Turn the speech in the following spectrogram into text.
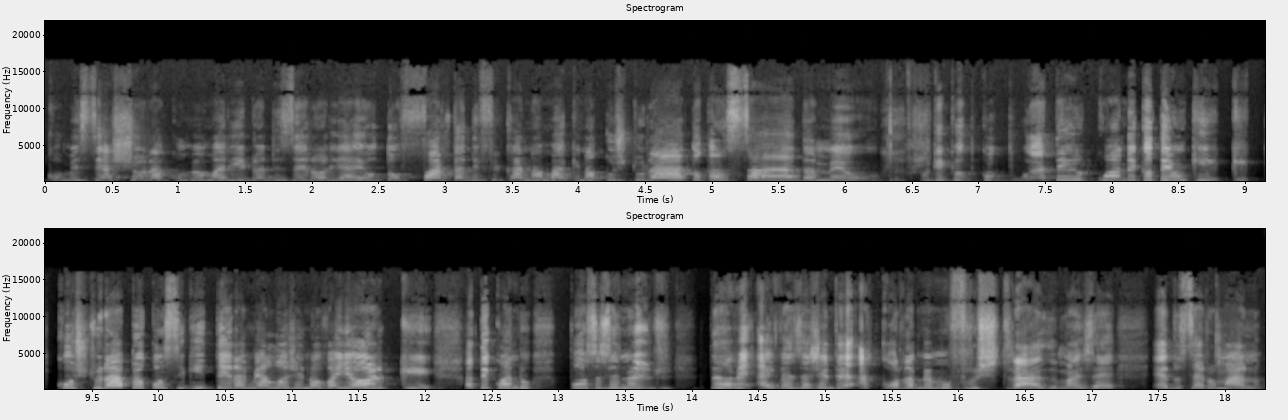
comecei a chorar com meu marido a dizer: Olha, eu estou farta de ficar na máquina a costurar, estou cansada, meu. É Porque que, até quando é que eu tenho que, que costurar para eu conseguir ter a minha loja em Nova York? Até quando posso dizer. Tá Às vezes a gente acorda mesmo frustrado, mas é, é do ser humano.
